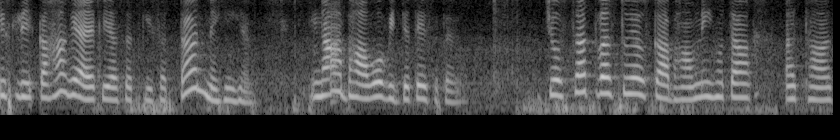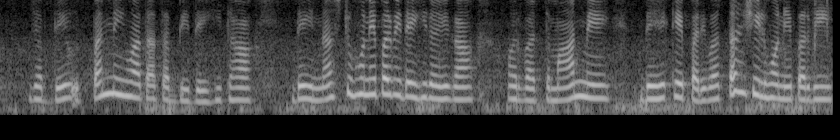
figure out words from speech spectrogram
इसलिए कहा गया है कि असत की सत्ता नहीं है, ना भावो विद्यते सतह। जो सत वस्तु है, उसका अभाव नहीं होता, अर्थात जब देह उत्पन्न नहीं हुआ था तब भी देह ही था। देह नष्ट होने पर भी देह ही रहेगा और वर्तमान में देह के परिवर्तनशील होने पर भी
